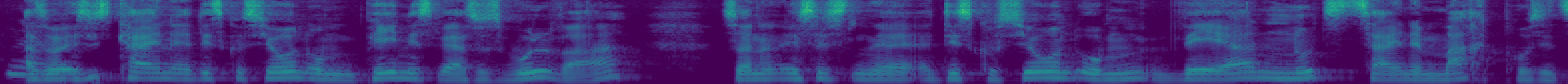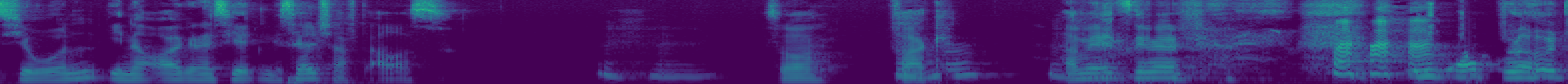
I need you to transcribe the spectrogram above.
Ja. Also es ist keine Diskussion um Penis versus Vulva, sondern es ist eine Diskussion um, wer nutzt seine Machtposition in einer organisierten Gesellschaft aus. Mhm. So, fuck. Mhm. Haben wir jetzt nicht mehr Offroad.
